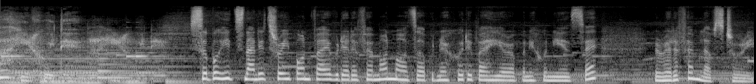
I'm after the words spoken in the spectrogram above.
পাহিৰ সৈতে। Super hits ninety three point five red F এমত মই আছোঁ আপোনাৰ সৈতে। পাহি আৰু আপুনি শুনি আছে red F M love story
